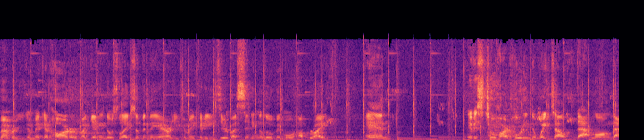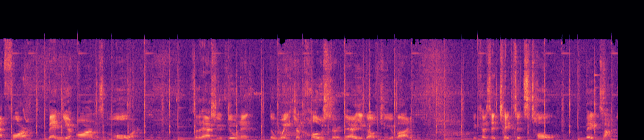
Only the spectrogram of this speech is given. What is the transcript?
Remember, you can make it harder by getting those legs up in the air. You can make it easier by sitting a little bit more upright. And if it's too hard holding the weights out that long, that far, bend your arms more. So that as you're doing it, the weights are closer. There you go to your body. Because it takes its toll, big time.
